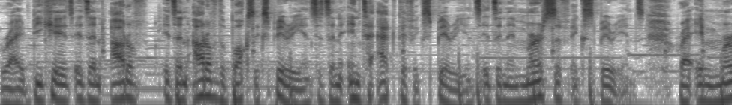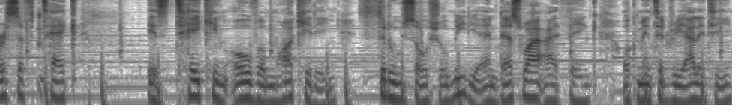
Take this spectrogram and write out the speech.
right because it's an out of it's an out of the box experience it's an interactive experience it's an immersive experience right immersive tech is taking over marketing through social media. And that's why I think augmented reality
